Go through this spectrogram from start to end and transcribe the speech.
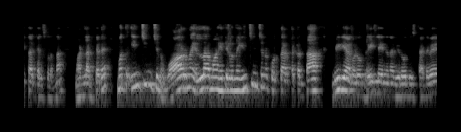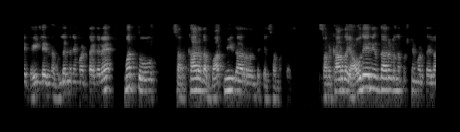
ಇಂಥ ಕೆಲಸಗಳನ್ನ ಮಾಡ್ಲಾಗ್ತದೆ. ಮತ್ತು ಇಂಚಿಂಚಿನ ವಾರ್ನ ಎಲ್ಲಾ ಮಾಹಿತಿಗಳನ್ನ ಇಂಚಿಂಚಿನ ಕೊಡ್ತಾ ಇರ್ತಕ್ಕಂಥ ಮೀಡಿಯಾಗಳು ಗೈಡ್ ಲೈನ್ ಅನ್ನ ವಿರೋಧಿಸ್ತಾ ಇದಾವೆ ಗೈಡ್ ಲೈನ್ನ ಉಲ್ಲಂಘನೆ ಮಾಡ್ತಾ ಇದಾವೆ, ಮತ್ತು ಸರ್ಕಾರದ ಬಾತ್ಮೀದಾರರಂತೆ ಕೆಲಸ ಮಾಡ್ತಾ ಇದ್ದಾರೆ ಸರ್ಕಾರದ ಯಾವುದೇ ನಿರ್ಧಾರಗಳನ್ನ ಪ್ರಶ್ನೆ ಮಾಡ್ತಾ ಇಲ್ಲ.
